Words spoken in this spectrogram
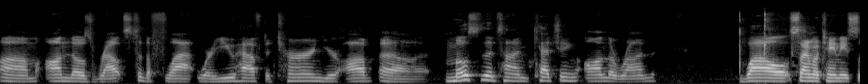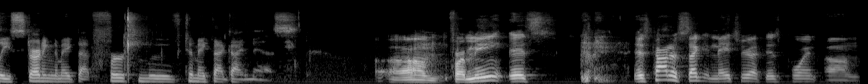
um, on those routes to the flat where you have to turn your off uh, most of the time catching on the run, while simultaneously starting to make that first move to make that guy miss? Um, for me, it's it's kind of second nature at this point. Um,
